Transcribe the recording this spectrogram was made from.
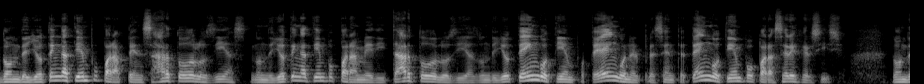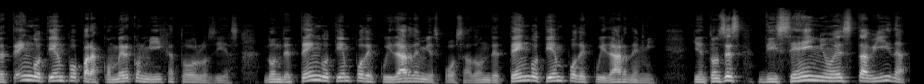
donde yo tenga tiempo para pensar todos los días, donde yo tenga tiempo para meditar todos los días, donde yo tengo tiempo, tengo en el presente, tengo tiempo para hacer ejercicio donde tengo tiempo para comer con mi hija todos los días, donde tengo tiempo de cuidar de mi esposa, donde tengo tiempo de cuidar de mí. Y entonces diseño esta vida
